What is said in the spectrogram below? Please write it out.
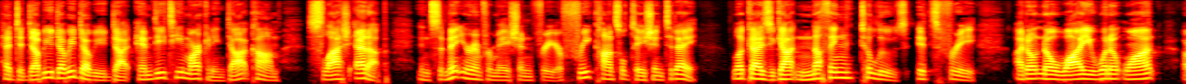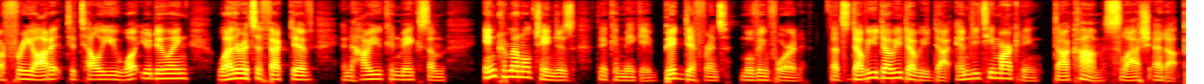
Head to www.mdtmarketing.com slash edup and submit your information for your free consultation today. Look, guys, you got nothing to lose. It's free. I don't know why you wouldn't want a free audit to tell you what you're doing, whether it's effective, and how you can make some incremental changes that can make a big difference moving forward. That's www.mdtmarketing.com slash edup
